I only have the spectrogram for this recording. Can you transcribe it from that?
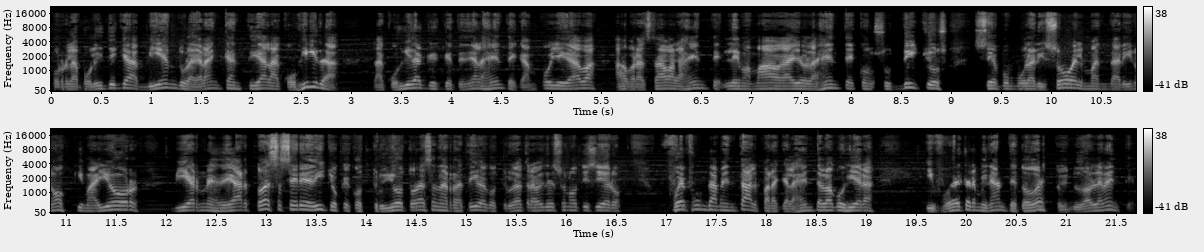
por la política, viendo la gran cantidad, la acogida, la acogida que, tenía la gente. Campo llegaba, abrazaba a la gente, le mamaba gallo a la gente, con sus dichos se popularizó el mandarinoski mayor, Viernes de Arte, toda esa serie de dichos que construyó, toda esa narrativa que construyó a través de su noticiero, fue fundamental para que la gente lo acogiera y fue determinante todo esto, indudablemente.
